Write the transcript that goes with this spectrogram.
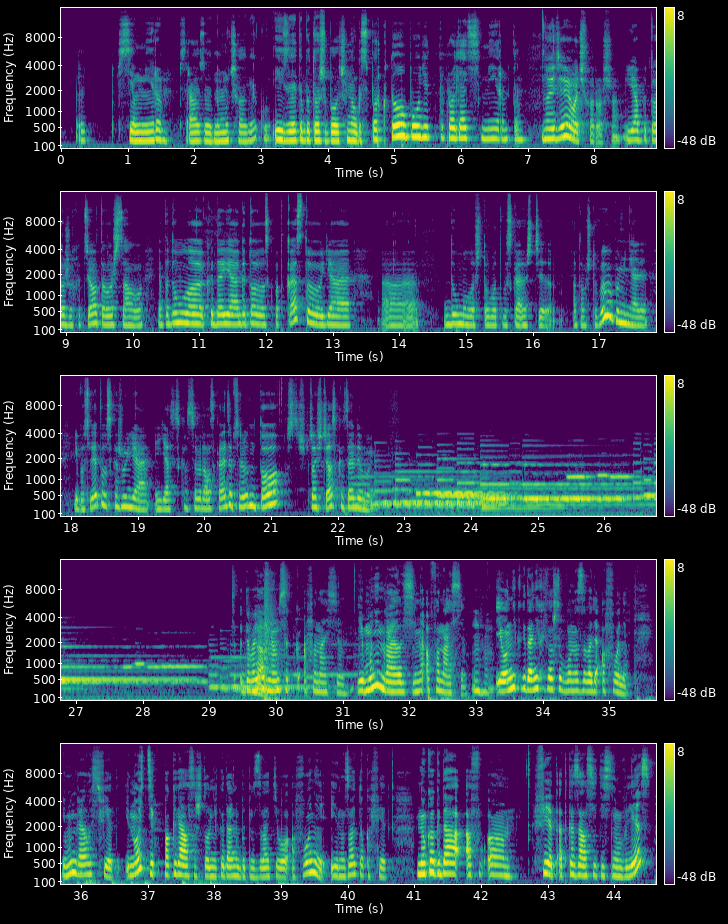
всем миром сразу одному человеку. И из-за этого тоже было очень много спор, кто будет управлять миром там. Но идея очень хорошая. Я бы тоже хотела того же самого. Я подумала, когда я готовилась к подкасту, я э, думала, что вот вы скажете о том, что вы бы поменяли, и после этого скажу я. И я собиралась сказать абсолютно то, что сейчас сказали вы. Давай да. вернемся к Афанасию. Ему не нравилось имя Афанасий. Угу. И он никогда не хотел, чтобы его называли Афоня. Ему нравилось Фет. И Ностик поклялся, что он никогда не будет называть его Афоня и называть только Фет. Но когда Аф, э, Фет отказался идти с ним в лес,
